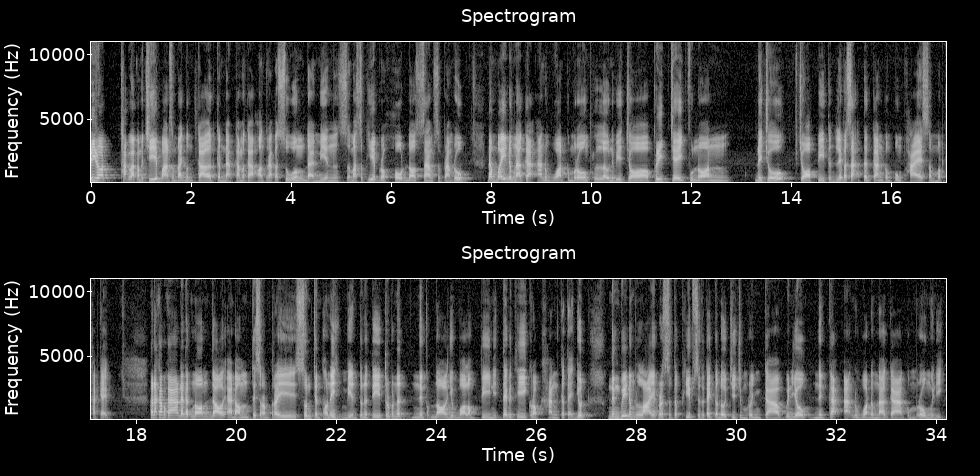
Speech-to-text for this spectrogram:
រាជរដ្ឋាភិបាលកម្ពុជាបានសម្រេចបង្កើតគណៈកម្មការអន្តរក្រសួង ដែលមានសមាជិករហូតដល់35រូបដើម្បីដំណើរការអនុវត្តគម្រោងផ្លូវនវាចរព្រីជែកហ្វូណនដេជោភ្ជាប់ពីទន្លេបាសាក់ទៅកាន់កំពង់ផែសមុទ្រខេត្តកែប គណៈកម្មការដែលដឹកនាំដោយអាដាមទេសរដ្ឋមន្ត្រីស៊ុនចិនថោនេះមានទូនាទីត្រួតពិនិត្យនិងផ្ដល់យោបល់អំពីនីតិវិធីក្របខ័ណ្ឌកតេយុទ្ធនិងវិតម្លៃប្រសិទ្ធភាពសេដ្ឋកិច្ចក៏ដូចជាជំរុញការវិនិយោគនិងការអនុវត្តដំណើរការគម្រោងមួយនេះ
